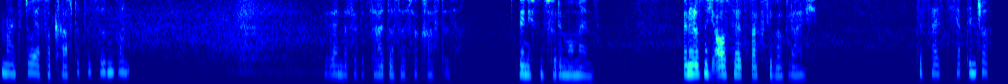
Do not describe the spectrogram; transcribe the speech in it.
Meinst du, er verkraftet das irgendwann? Wir werden dafür bezahlt, dass er es verkraftet. Wenigstens für den Moment. Wenn du das nicht aushältst, sag's lieber gleich. Das heißt, ich habe den Job.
